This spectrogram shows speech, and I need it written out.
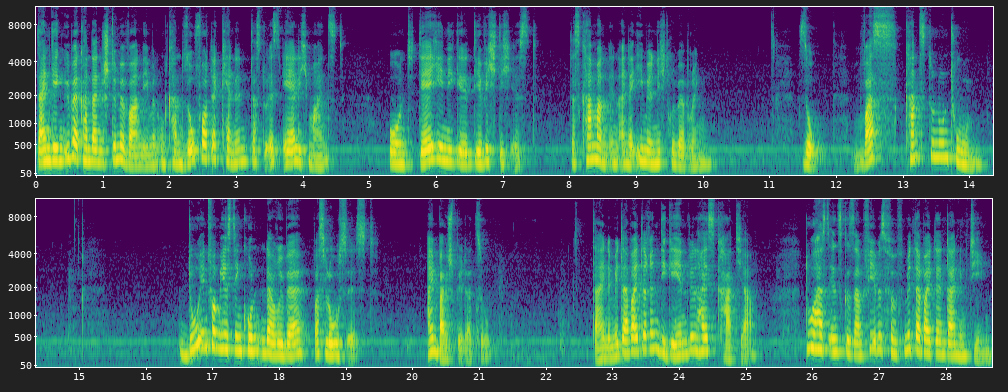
dein Gegenüber kann deine Stimme wahrnehmen und kann sofort erkennen, dass du es ehrlich meinst und derjenige dir wichtig ist. Das kann man in einer E-Mail nicht rüberbringen. So, was kannst du nun tun? Du informierst den Kunden darüber, was los ist. Ein Beispiel dazu. Deine Mitarbeiterin, die gehen will, heißt Katja. Du hast insgesamt vier bis fünf Mitarbeiter in deinem Team.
